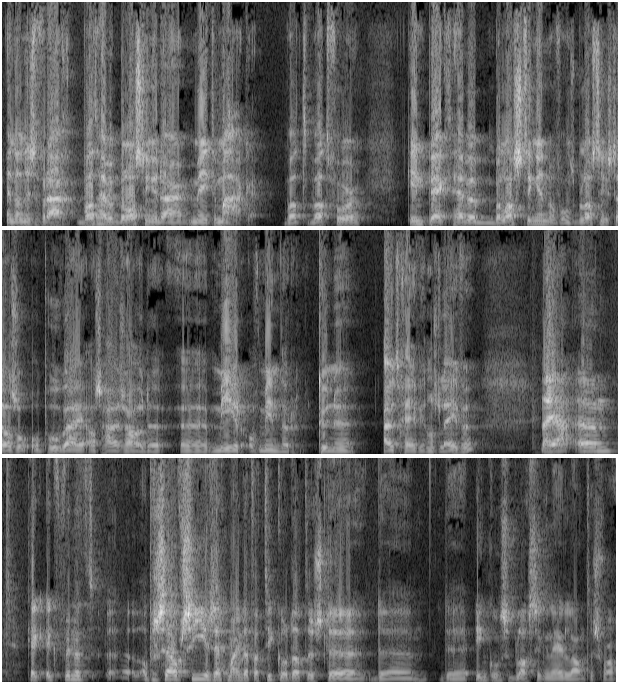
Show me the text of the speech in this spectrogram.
En dan is de vraag, wat hebben belastingen daarmee te maken? Wat, wat voor impact hebben belastingen of ons belastingstelsel op hoe wij als huishouden eh, meer of minder kunnen uitgeven in ons leven? Nou ja, ehm, kijk, ik vind het... eh, op zichzelf zie je zeg maar in dat artikel dat dus de, de, de inkomstenbelasting in Nederland... dus voor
